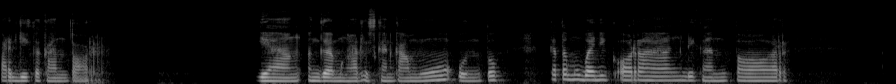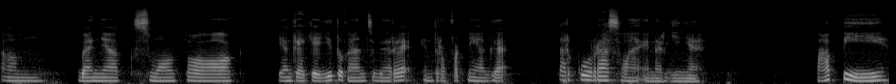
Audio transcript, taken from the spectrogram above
pergi ke kantor yang enggak mengharuskan kamu untuk ketemu banyak orang di kantor um, banyak small talk yang kayak kayak gitu kan. Sebenarnya introvert nih agak terkuras lah energinya. Tapi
